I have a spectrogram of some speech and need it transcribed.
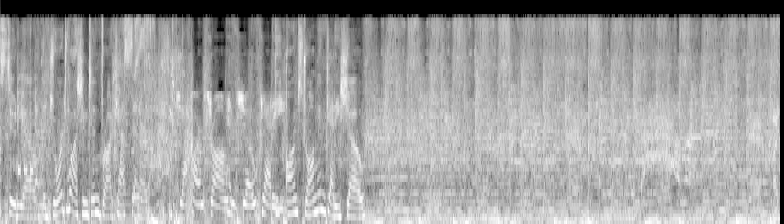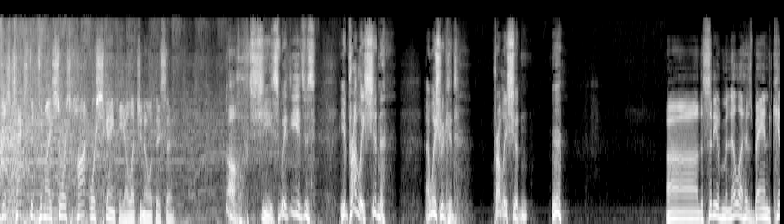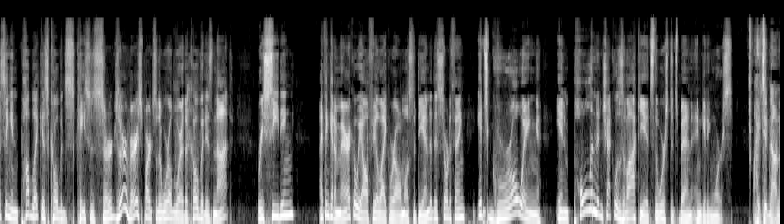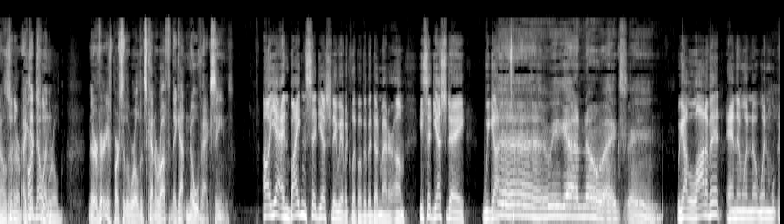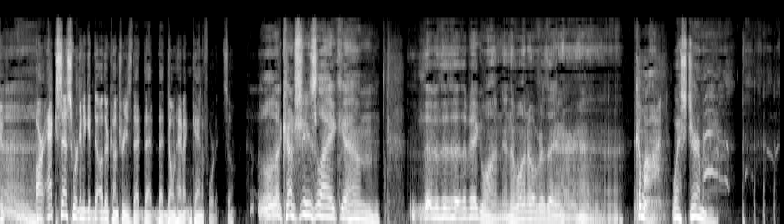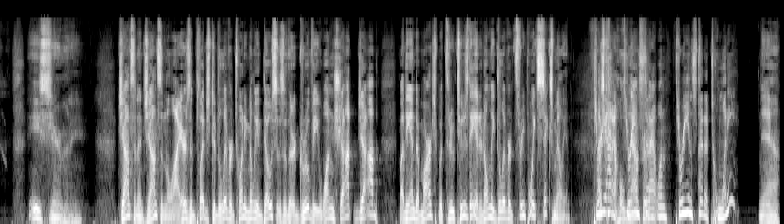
Radio studio at the George Washington Broadcast Center. Jack Armstrong and Joe Getty. The Armstrong and Getty Show. I just texted to my source, hot or skanky. I'll let you know what they said. Oh, jeez. You just, you probably shouldn't. I wish we could. Probably shouldn't. Uh, the city of Manila has banned kissing in public as COVID cases surge. There are various parts of the world where the COVID is not receding. I think in America, we all feel like we're almost at the end of this sort of thing. It's growing in Poland and Czechoslovakia. It's the worst it's been and getting worse. I did not know that. So there are parts I did know of the world. There are various parts of the world that's kind of rough, and they got no vaccines. Oh yeah, and Biden said yesterday. We have a clip of it, but it doesn't matter. Um, he said yesterday we got Uh, we got no vaccine. we got a lot of it, and then when when if our excess, we're going to give to other countries that that that don't have it and can't afford it. So Well, countries like um, the, the the the big one and the one over there, Come on. West Germany. uh, East Germany. Johnson and Johnson, the liars, had pledged to deliver 20 million doses of their groovy one-shot job by the end of March, but through Tuesday, it had only delivered 3.6 million. I was Three kind of holding three out instead- for that one. Three instead of twenty. Yeah.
